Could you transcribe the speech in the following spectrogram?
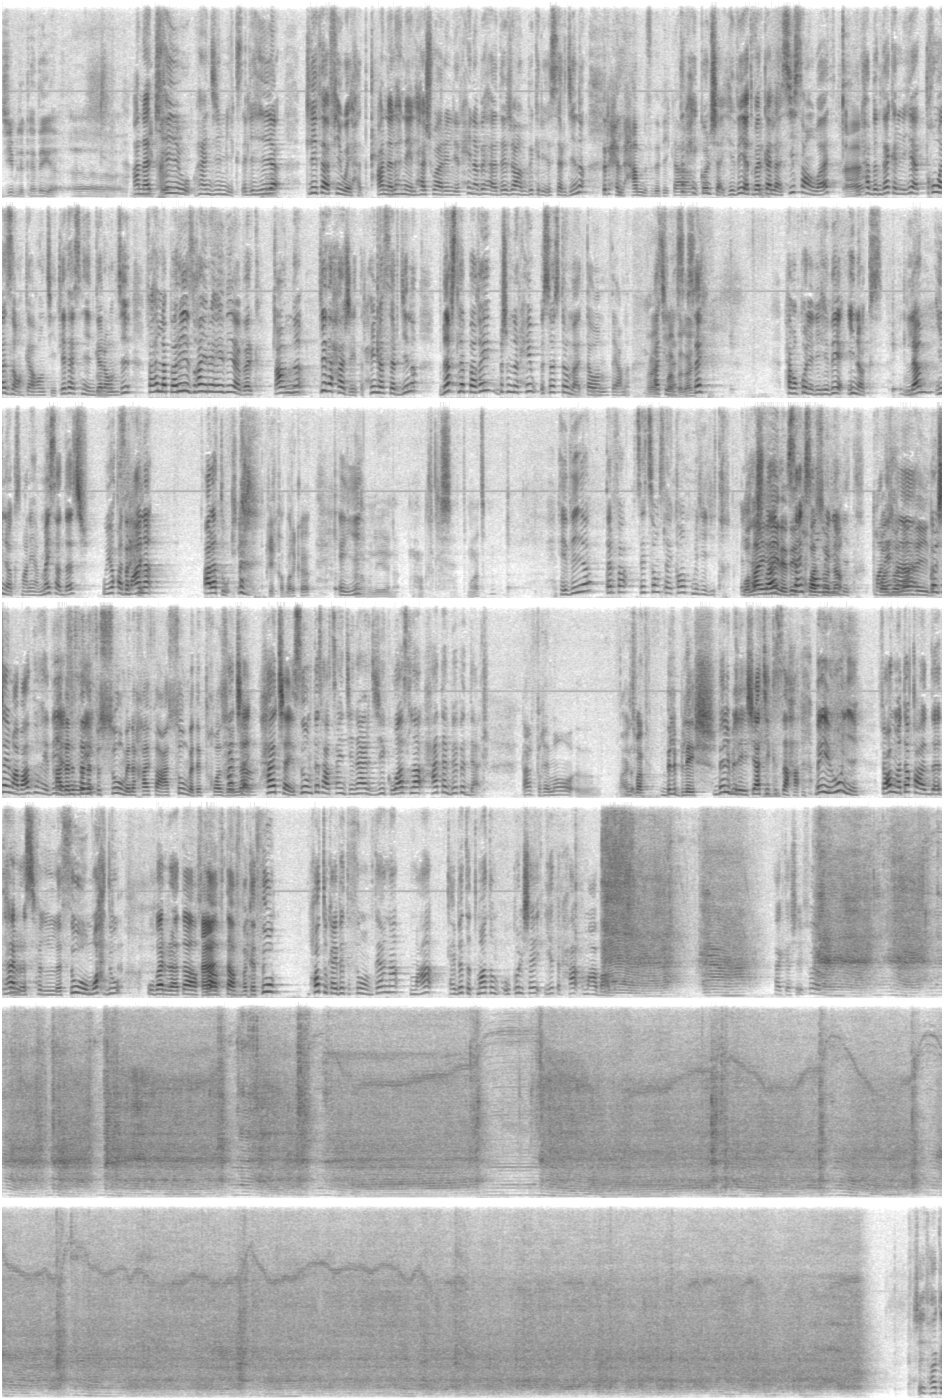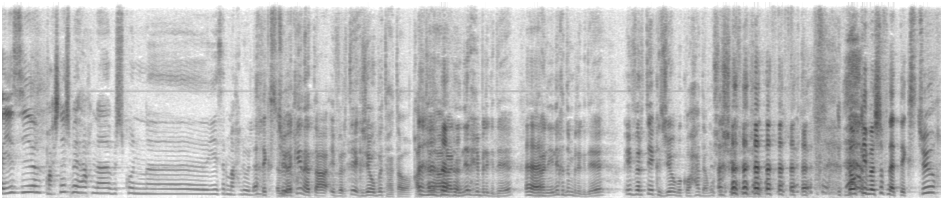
تجيب لك هذيا آه عندنا Trio Handy Mix اللي هي ثلاثة في واحد. عندنا لهنا ال hachoir اللي رحينا بها déjà من بكري السردينة. ترحي الحمز ذيك ترحي كل شيء. هذه تبارك الله 600 وات آه. ونحب نذكر اللي هي 3 ans garantie ثلاثة سنين garantie فه l'appareil صغيرة هذه برك. عندنا آه. ثلاثة حاجات. رحينا سردينة بنفس l'appareil باش نرحيو ال sauce tomate توا نتاعنا. عطينا تفضل، نحب نقول اللي هذا inox. lame inox معناها ما يصدزش ويقعد. معنا على طول. دقيقة بركة. أي. أنا نحط لك الطماطم هذه ترفع 750 مليلتر. والله هي هذه 500 تخوا زونا. مليلتر. تخوا زونا معناها هي كل شيء مع بعضه هذه قاعدة الفوي. نستنى في السوم أنا خايفة على السوم مادام تخوا حاد شيء زونا حاد شيء. سوم 99 دينار تجيك واصلة حتى لباب الدار. تعرف فريمون بالبليش بالبليش يعطيك الصحة. بي هوني في عود ما تقعد تهرس في الثوم وحده وبرا طاف. طاف طاف بك الثوم. نحطوا كعبات الثوم نتاعنا مع كعبات الطماطم وكل شيء يترحى مع بعض. هكا شايفة؟ شايف هكا يزي ما حشناش بها إحنا باش تكون آه، ياسر محلولة. texture الماكينة تاع Evertek جاوبتها توا. قالت لها راني نرحي بالكدا راني نخدم بالكدا. Evertek تجاوبك وحدها مش الشيف donc كيما شفنا ال texture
